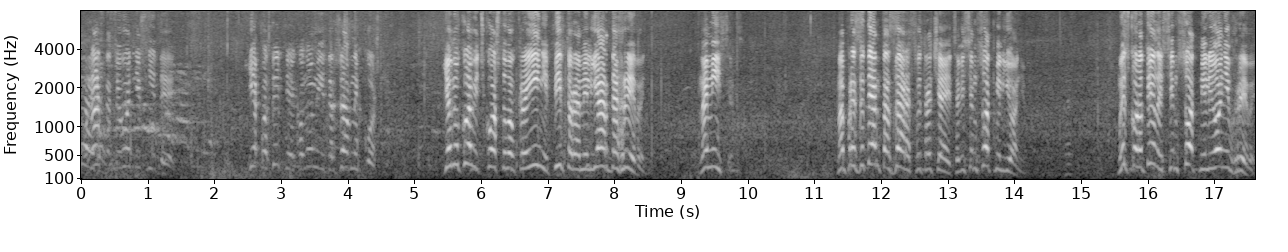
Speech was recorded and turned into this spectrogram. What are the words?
У нас на сьогоднішній день є позиція економії державних коштів. Янукович коштував країні півтора мільярда гривень на місяць. На президента зараз витрачається 800 мільйонів. Ми скоротили 700 мільйонів гривень.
